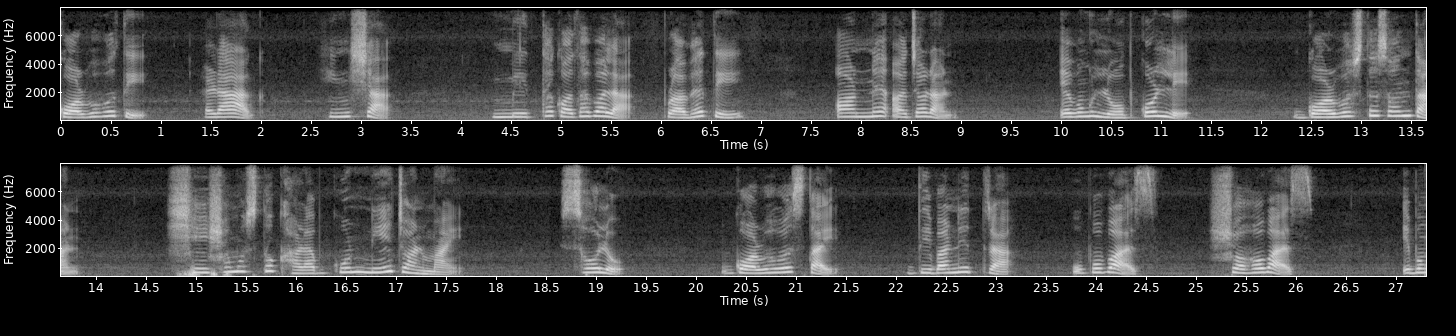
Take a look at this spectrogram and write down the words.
গর্ভবতী, রাগ, হিংসা, মিথ্যা কথা বলা, প্রভৃতি, অন্যায় আচরণ এবং লোভ করলে গর্ভস্থ সন্তান সেই সমস্ত খারাপ গুণ নিয়ে জন্মায়। ষোলো, গর্ভাবস্থায় দিবানিদ্রা উপবাস, সহবাস এবং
